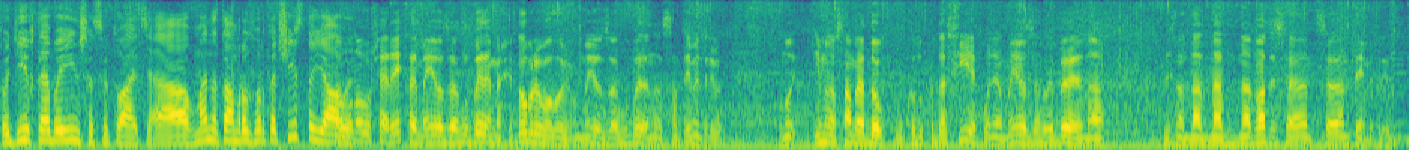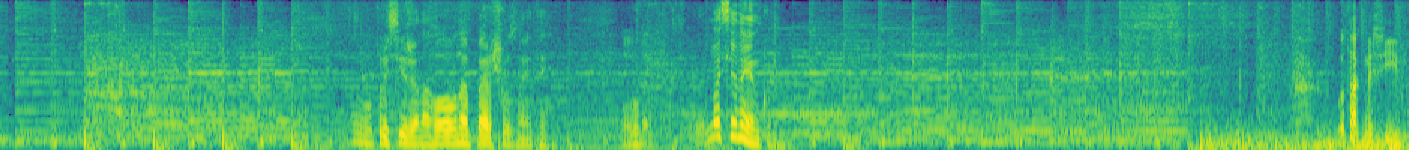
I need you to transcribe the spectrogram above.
тоді в тебе інша ситуація. А в мене там розгортачі Та стояли. воно ще рихле, ми його заглубили, ми ще добре вложимо, ми його заглубили на сантиметрів. Воно іменно сам рядок, куди, куди, куди сіє, поняв, ми його заглибили на, десь на, на, на, на 20 сантиметрів. Ну, Precision, головне першу знайти. На сінинку. Отак ми сіємо.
